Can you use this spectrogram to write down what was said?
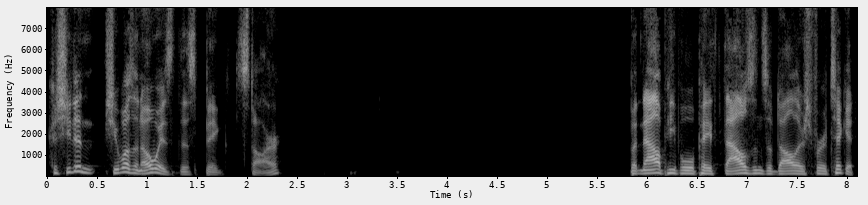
because she didn't she wasn't always this big star but now people will pay thousands of dollars for a ticket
